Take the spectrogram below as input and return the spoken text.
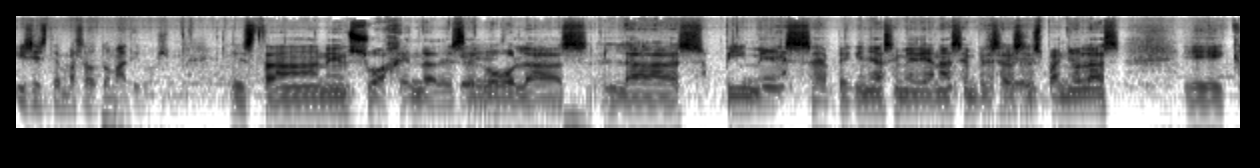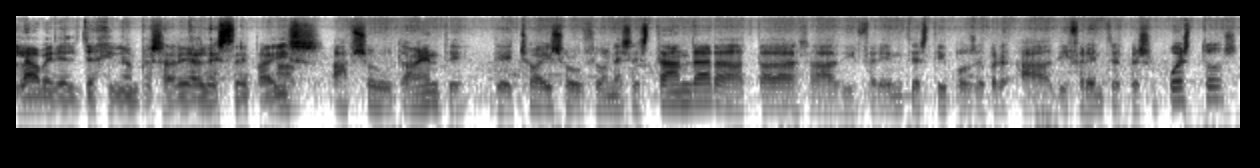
y sistemas automáticos. Están en su agenda, desde luego, las, las pymes, eh, pequeñas y medianas empresas españolas, eh, clave del tejido empresarial de este país. absolutamente. De hecho, hay soluciones estándar adaptadas a diferentes tipos de, a diferentes presupuestos.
